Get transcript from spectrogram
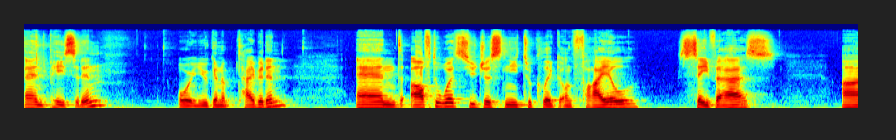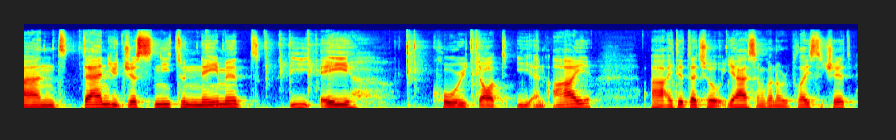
and paste it in, or you're gonna type it in. And afterwards, you just need to click on File, Save As, and then you just need to name it EA core.ini uh, I did that, so yes, I'm gonna replace the shit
